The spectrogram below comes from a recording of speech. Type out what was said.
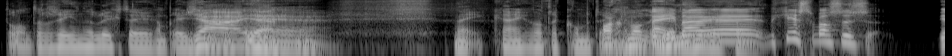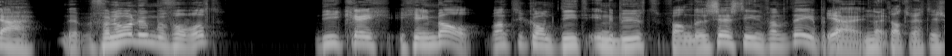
Talent Zee in de lucht gaan presenteren. Ja, ja, ja. Nee, ik krijg wat er commentaar. Ach man, Nee, maar eh, gisteren was dus, ja, de Van Oording bijvoorbeeld, die kreeg geen bal. Want die komt niet in de buurt van de 16 van de tegenpartij. Ja, dat werd dus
